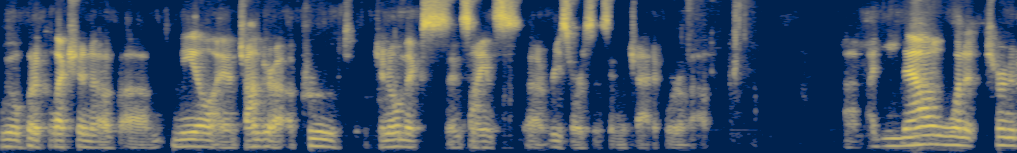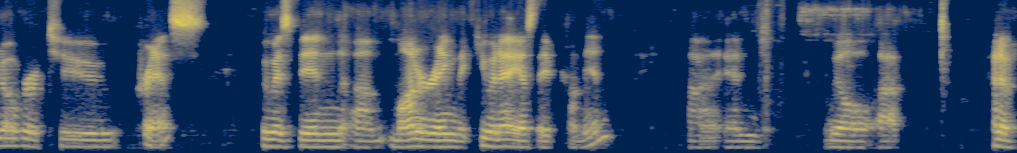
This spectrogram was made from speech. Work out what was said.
We will put a collection of um, Neil and Chandra approved genomics and science uh, resources in the chat if we're about. Um, I now want to turn it over to Chris, who has been um, monitoring the Q and A as they've come in. uh, And will uh, kind of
